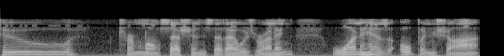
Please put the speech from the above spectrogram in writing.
two terminal sessions that I was running. One has OpenShot.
